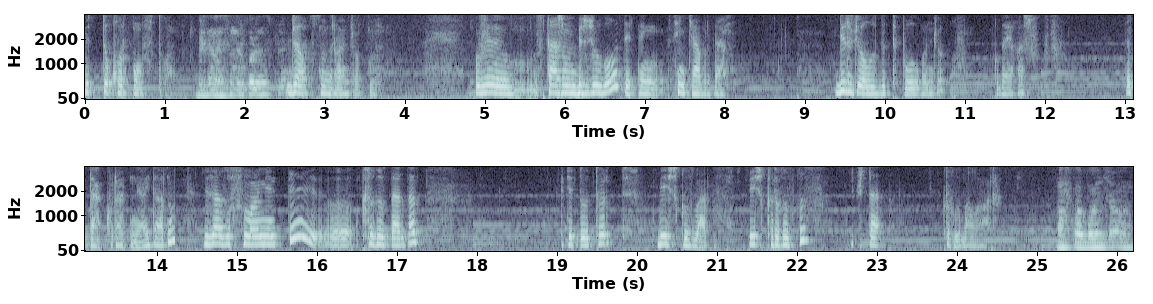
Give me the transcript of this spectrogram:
Өтө коркунучтуу бирдеме сындырып көрдүңүз беле жок сындырган жокмун уже стажым бир жыл болот эртең сентябрда бир жолу дтп болгон жок кудайга шүгүр өтө аккуратный айдадым. Биз азыр ушул моментте э, кыргыздардан где то төрт беш кыз барбыз. Беш кыргыз кыз үчта кыргыз бала бар. Москва боюнчабы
